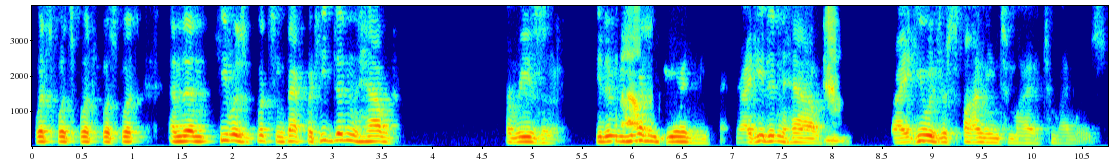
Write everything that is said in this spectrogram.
Split, split, split, split, split. And then he was blitzing back, but he didn't have a reason. He didn't. Wow. He wasn't doing anything, right? He didn't have, yeah. right? He was responding to my to my moves,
